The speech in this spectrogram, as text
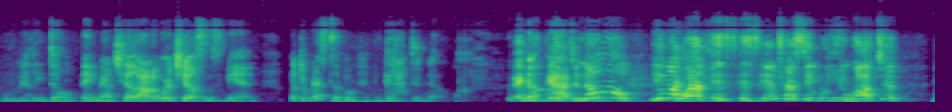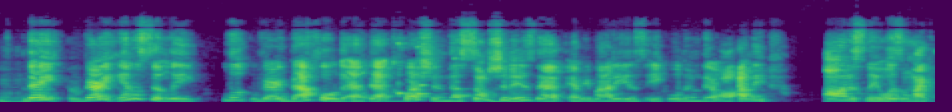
really don't think now. Chelsea, I don't know where Chelsea's been, but the rest of them have got to know. They have got to know. No, you know what? It's it's interesting when you watch it. Mhm. They very innocently look very baffled at that question. The assumption Mhm. is that everybody is equal and they're all. I mean, honestly, it wasn't like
